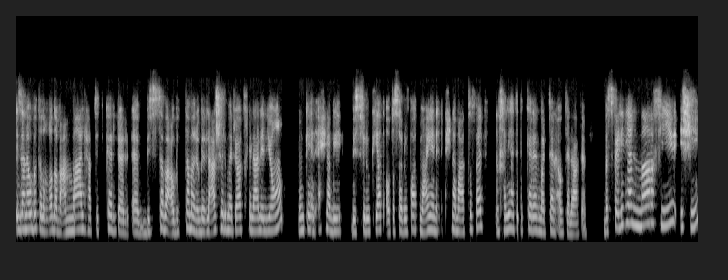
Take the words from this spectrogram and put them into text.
إذا نوبة الغضب عمالها بتتكرر بالسبع وبالثمان وبالعشر مرات خلال اليوم ممكن إحنا بسلوكيات أو تصرفات معينة إحنا مع الطفل نخليها تتكرر مرتين أو ثلاثة. بس فعليا ما في إشي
